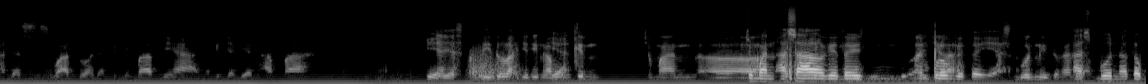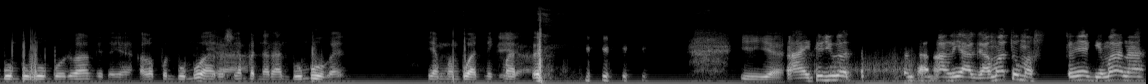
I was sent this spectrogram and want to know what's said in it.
ada sesuatu ada penyebabnya ada kejadian apa. Iya. ya, ya seperti itulah. Jadi nggak Iya. mungkin cuman eh, cuman asal gitu ya, nyemplung gitu ya. Asbun itu kan asbun atau bumbu-bumbu doang gitu ya. Kalaupun bumbu Iya. harusnya beneran bumbu kan yang membuat nikmat. Iya. Nah itu juga tentang ahli agama tuh maksudnya gimana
